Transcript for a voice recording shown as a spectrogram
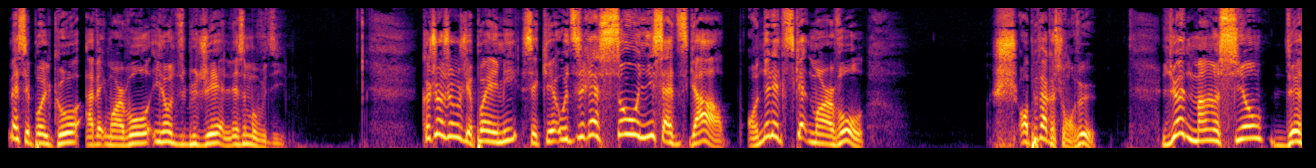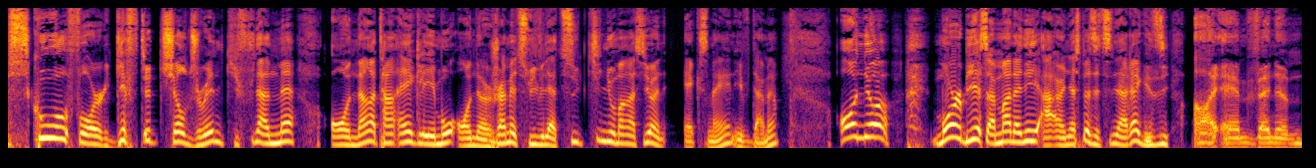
Mais c'est pas le cas avec Marvel. Ils ont du budget, laissez-moi vous dire. Quelque chose que j'ai pas aimé, c'est qu'on dirait Sony, ça dit, garde, on a l'étiquette Marvel. On peut faire ce qu'on veut. Il y a une mention de School for Gifted Children qui finalement, on entend un les mots, on n'a jamais suivi là-dessus, qui nous mentionne X-Men, évidemment. On a Morbius à un moment donné à une espèce d'itinéraire qui dit I am Venom.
